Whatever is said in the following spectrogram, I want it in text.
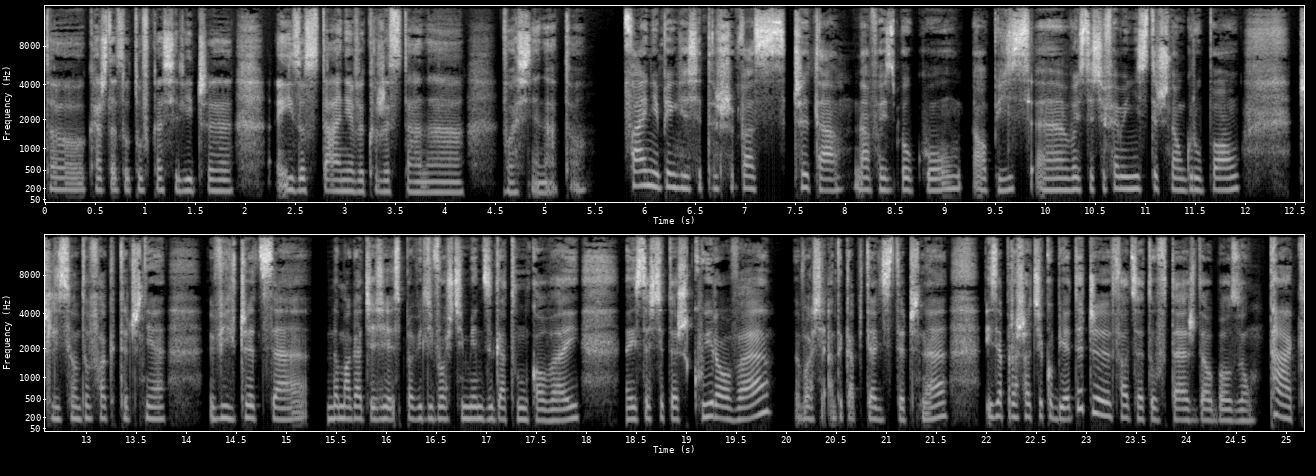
to każda złotówka się liczy i zostanie wykorzystana właśnie na to. Fajnie, pięknie się też Was czyta na Facebooku opis, e, bo jesteście feministyczną grupą, czyli są to faktycznie wilczyce. Domagacie się sprawiedliwości międzygatunkowej. Jesteście też queerowe, właśnie antykapitalistyczne i zapraszacie kobiety czy facetów też do obozu? Tak,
